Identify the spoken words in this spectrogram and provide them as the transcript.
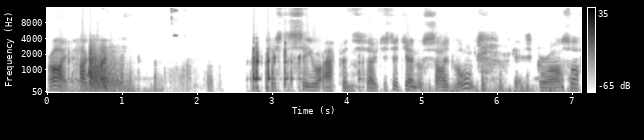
Right, okay. Just to see what happens. So just a gentle side launch, get this grass off.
